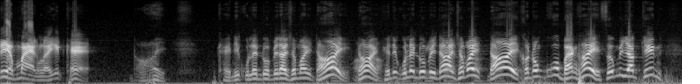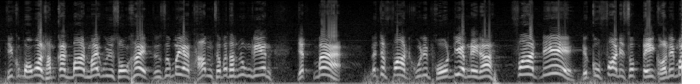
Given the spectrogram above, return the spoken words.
เดียมแม่งเลยยัดแค่ได้แค่นี้กูเล่นด้วยไม่ได้ใช่ไหมได้ ได้แค่นี้กูเล่นด้วยไม่ได้ใช่ไหมได้ขนมกูก็แบ่งให้เสือไม่อยากกิน ที่กูบอกว่าทำการบ้านไหมกูจะส่งให้แต่เสือไม่อยากทำเสือมาทำโรงเรียนเย็ดแม่แล้วจะฟาดกูในโพเดียมเลยนะฟาดดิเดี๋ยวกูฟาดในสตีก่อนได้ไหม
